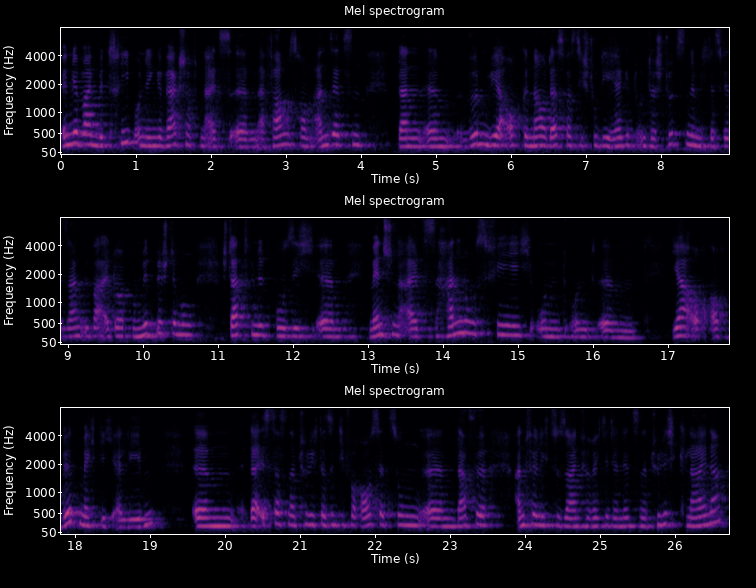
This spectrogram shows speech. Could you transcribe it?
Wenn wir beim Betrieb und den Gewerkschaften als ähm, Erfahrungsraum ansetzen, dann ähm, würden wir auch genau das, was die Studie hergibt, unterstützen, nämlich dass wir sagen, überall dort, wo Mitbestimmung stattfindet, wo sich ähm, Menschen als handlungsfähig und, und ähm, ja auch, auch wirkmächtig erleben, ähm, da ist das natürlich, da sind die Voraussetzungen ähm, dafür anfällig zu sein für rechte Tendenzen natürlich kleiner.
